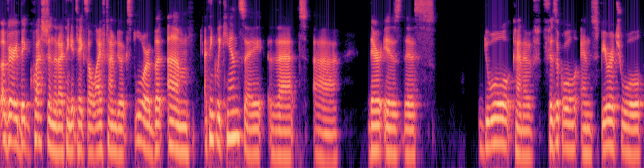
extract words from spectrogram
a very big question that I think it takes a lifetime to explore. But um, I think we can say that uh, there is this dual kind of physical and spiritual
